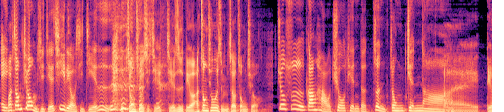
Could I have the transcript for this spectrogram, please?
哎、我中秋不是节气了，是节日，中秋是节节日对啊，啊中秋为什么叫中秋？就是刚好秋天的正中间呐、哎对，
